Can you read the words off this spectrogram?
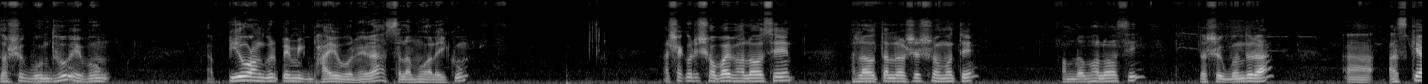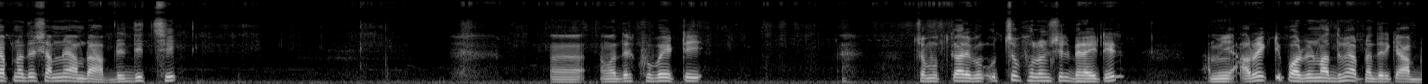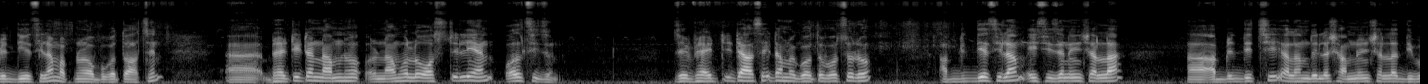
দর্শক বন্ধু এবং প্রিয় আঙ্গুর প্রেমিক ভাই বোনেরা, আসসালামু আলাইকুম। আশা করি সবাই ভালো আছেন। আল্লাহ তাল্লাহ রসের সমতে আমরা ভালো আছি। দর্শক বন্ধুরা আজকে আপনাদের সামনে আমরা আপডেট দিচ্ছি। আমাদের খুবই একটি চমৎকার এবং উচ্চ ফলনশীল ভ্যারাইটির আমি আরও একটি পর্বের মাধ্যমে আপনাদেরকে আপডেট দিয়েছিলাম, আপনারা অবগত আছেন। ভ্যারাইটিটার নাম নাম হলো অস্ট্রেলিয়ান অল সিজন যে ভ্যারাইটিটা আছে, এটা আমরা গত বছরও আপডেট দিয়েছিলাম। এই সিজনে ইনশাল্লাহ আপডেট দিচ্ছি। আলহামদুলিল্লাহ সামনে ইনশাল্লাহ দিব।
